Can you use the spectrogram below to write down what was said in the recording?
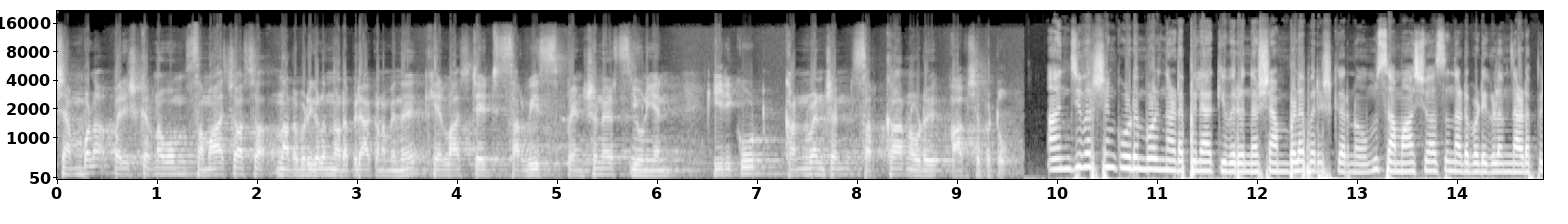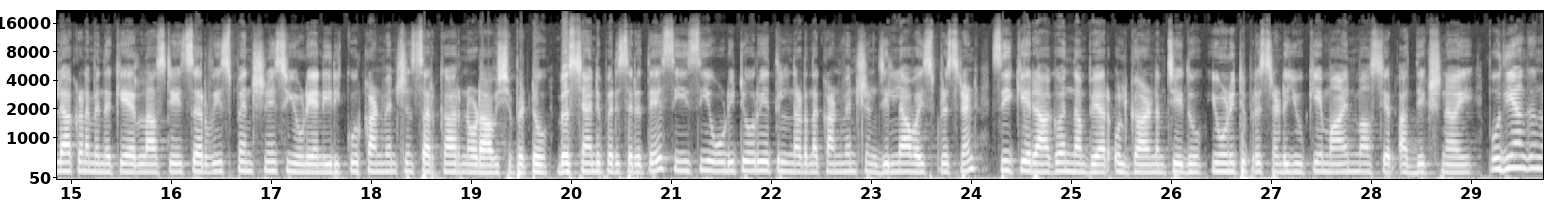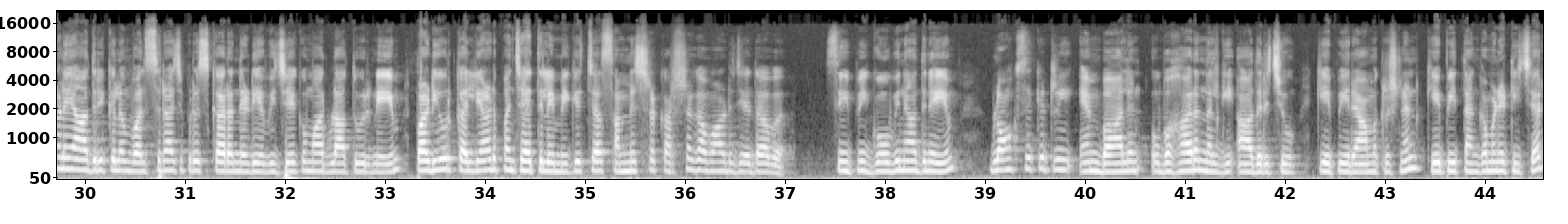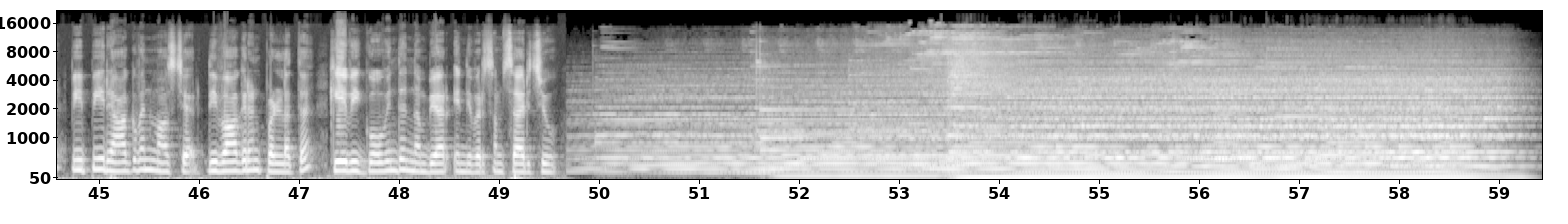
ശമ്പള പരിഷ്കരണവും സമാശ്വാസ നടപടികളും നടപ്പിലാക്കണമെന്ന് Kerala state service pensioners union Irikkur convention സർക്കാരിനോട് ആവശ്യപ്പെട്ടു. അഞ്ചു വർഷം കൂടുമ്പോൾ നടപ്പിലാക്കി വരുന്ന ശമ്പള പരിഷ്കരണവും സമാശ്വാസ നടപടികളും നടപ്പിലാക്കണമെന്ന് Kerala state service pensioners union Irikkur convention സർക്കാരിനോട് ആവശ്യപ്പെട്ടു. ബസ് സ്റ്റാൻഡ് പരിസരത്തെ സി സി ഓഡിറ്റോറിയത്തിൽ നടന്ന കൺവെൻഷൻ ജില്ലാ vice president C K Raghavan Nambiar ഉദ്ഘാടനം ചെയ്തു. Unit president U K Mayan master അധ്യക്ഷനായി. പുതിയ അംഗങ്ങളെ ആദരിക്കലും വത്സരാജ് പുരസ്കാരം നേടിയ വിജയകുമാർ ബ്ലാത്തൂരിനെയും പടിയൂർ കല്യാട് പഞ്ചായത്തിലെ മികച്ച സമ്മിശ്ര കർഷക അവാർഡ് ജേതാവ് സി പി ഗോപിനാഥിനെയും ബ്ലോക്ക് സെക്രട്ടറി എം ബാലൻ ഉപഹാരം നൽകി ആദരിച്ചു. K P Ramakrishnan K P Thankamani teacher P P Raghavan master Divakaran Pallath K V Govindan Nambiar എന്നിവർ സംസാരിച്ചു.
